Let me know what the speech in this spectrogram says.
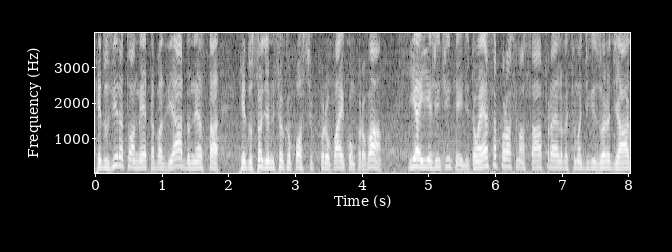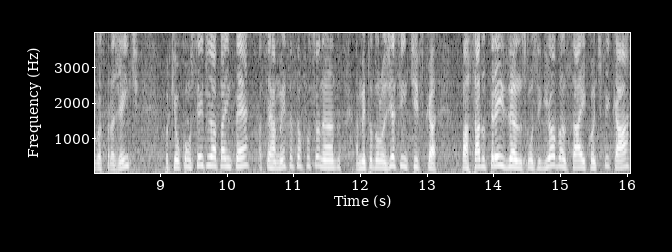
reduzir a tua meta baseada nesta redução de emissão que eu posso te provar e comprovar? E aí a gente entende. Então essa próxima safra ela vai ser uma divisora de águas para a gente, porque o conceito já está em pé, as ferramentas estão funcionando, a metodologia científica, passado três anos, conseguiu avançar e quantificar,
